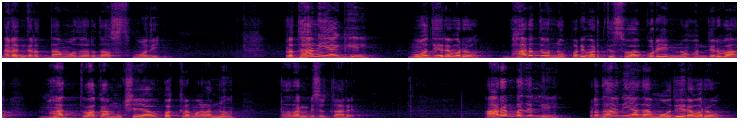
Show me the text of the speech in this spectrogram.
ನರೇಂದ್ರ ದಾಮೋದರ ದಾಸ್ ಮೋದಿ. ಪ್ರಧಾನಿಯಾಗಿ ಮೋದಿರವರು ಭಾರತವನ್ನು ಪರಿವರ್ತಿಸುವ ಗುರಿಯನ್ನು ಹೊಂದಿರುವ ಮಹತ್ವಾಕಾಂಕ್ಷೆಯ ಉಪಕ್ರಮಗಳನ್ನು ಪ್ರಾರಂಭಿಸುತ್ತಾರೆ. ಆರಂಭದಲ್ಲಿ ಪ್ರಧಾನಿಯಾದ ಮೋದಿರವರು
